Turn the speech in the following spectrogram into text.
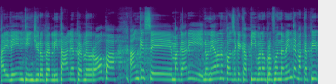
a eventi in giro per l'Italia, per l'Europa, anche se magari non erano cose che capivano profondamente, ma capi,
